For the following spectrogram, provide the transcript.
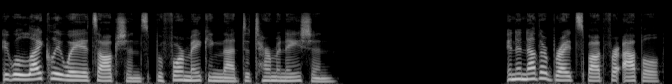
It will likely weigh its options before making that determination. In another bright spot for Apple,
